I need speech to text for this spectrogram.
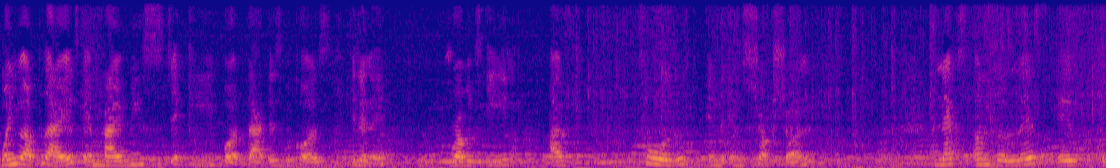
When you apply it it might be sticky but that is because it didn't rub it in as told in the instruction next on the list is the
